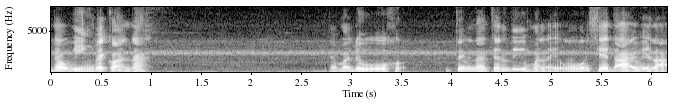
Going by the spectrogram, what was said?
เดี๋ยววิ่งไปก่อนนะ เดี๋ยวมาดูเต้ไม่น่าจะลืมอะไร โอ้เสียดายเวลา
